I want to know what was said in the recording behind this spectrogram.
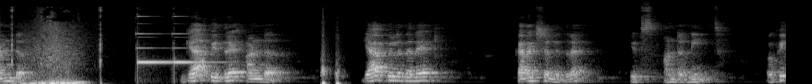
ಅಂಡರ್ ಗ್ಯಾಪ್ ಇದ್ರೆ ಅಂಡರ್ ಗ್ಯಾಪ್ ಇಲ್ಲದೇ ಕನೆಕ್ಷನ್ ಇದ್ರೆ ಇಟ್ಸ್ ಅಂಡರ್ನೀತ್ ಓಕೆ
